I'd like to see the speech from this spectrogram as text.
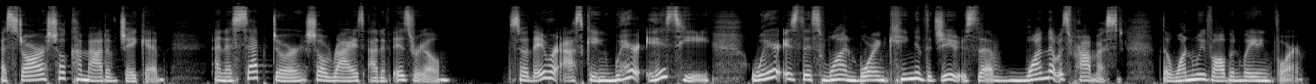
A star shall come out of Jacob, and a scepter shall rise out of Israel. So they were asking, Where is he? Where is this one born king of the Jews, the one that was promised, the one we've all been waiting for?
